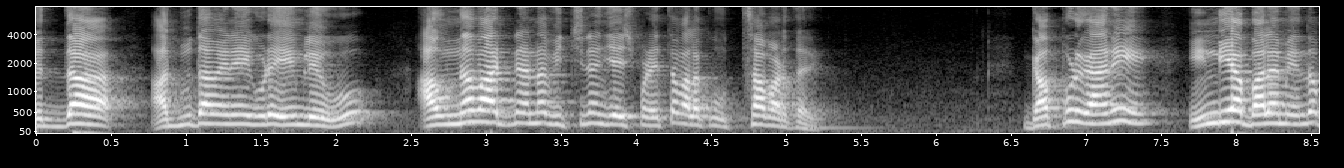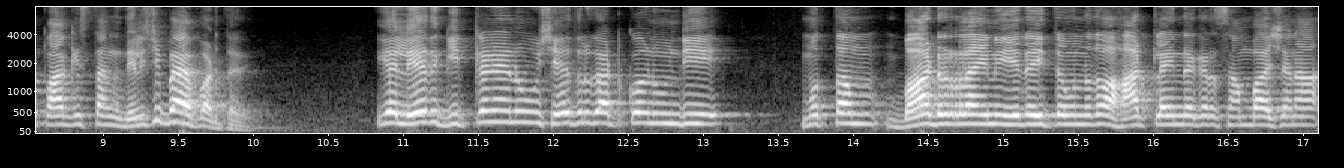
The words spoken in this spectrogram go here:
పెద్ద అద్భుతమైనవి కూడా ఏం లేవు. ఆ ఉన్న వాటిని అన్న విచ్ఛిన్నం చేసి పడైతే వాళ్ళకు ఉత్సాహపడుతుంది. గప్పుడు కానీ ఇండియా బలం ఏందో పాకిస్తాన్కి తెలిసి భయపడుతుంది. ఇక లేదు గిట్లనే నువ్వు చేతులు కట్టుకొని ఉండి మొత్తం బార్డర్ లైన్ ఏదైతే ఉన్నదో హాట్ లైన్ దగ్గర సంభాషణ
